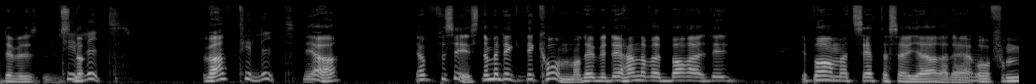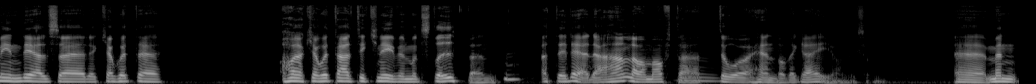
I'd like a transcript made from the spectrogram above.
det är Tillit. Va? Tillit. Ja, ja precis. Nej, men det, det kommer. Det, det handlar väl bara... Det, det är bara om att sätta sig och göra det. Mm. Och för min del så är det kanske inte... Har jag kanske inte alltid kniven mot strupen. Mm. Att det är det det handlar om ofta. Mm. Att då händer det grejer. Liksom. Eh, men...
